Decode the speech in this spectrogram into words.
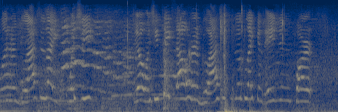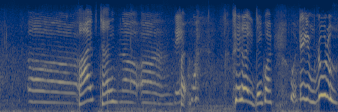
When her glasses, like, when she, yo, when she takes out her glasses, she looks like an Asian part, uh, Five, ten. no, um, they, But- like quite. They am doodle.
